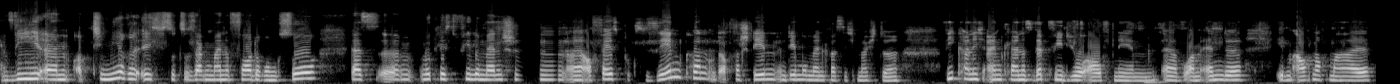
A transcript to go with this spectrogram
Wie ähm, optimiere ich sozusagen meine Forderung so, dass ähm, möglichst viele Menschen äh, auf Facebook sie sehen können und auch verstehen in dem Moment, was ich möchte. Wie kann ich ein kleines Webvideo aufnehmen, mhm. äh, wo am Ende eben auch nochmal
